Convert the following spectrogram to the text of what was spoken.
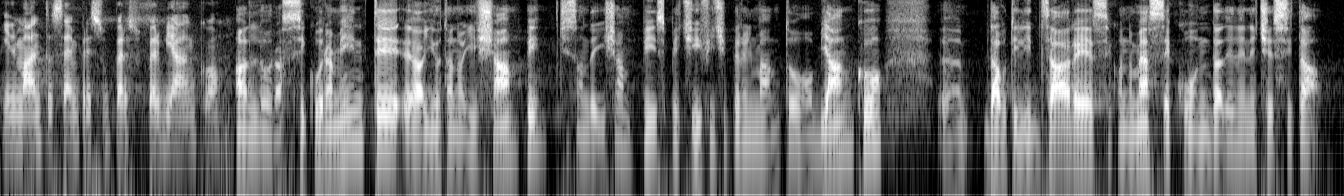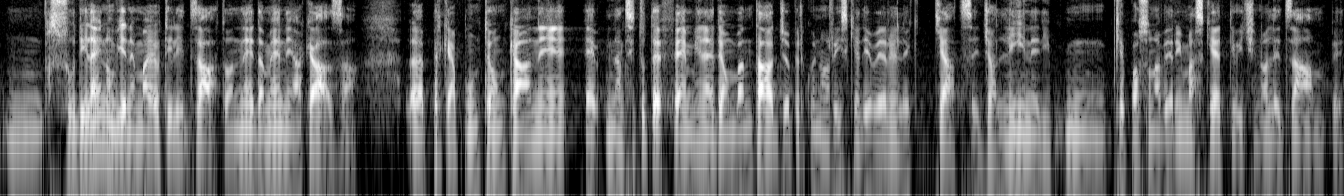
il manto sempre super super bianco. Allora, sicuramente eh, aiutano gli shampoo, ci sono degli shampoo specifici per il manto bianco, eh, da utilizzare secondo me a seconda delle necessità. Mm, su di lei non viene mai utilizzato, né da me né a casa eh, perché appunto è un cane, è, innanzitutto è femmina ed è un vantaggio per cui non rischia di avere le chiazze gialline di, mh, mm, che possono avere i maschietti vicino alle zampe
